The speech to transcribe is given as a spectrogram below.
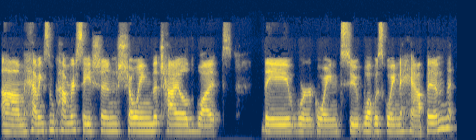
um, having some conversation, showing the child what they were going to, what was going to happen.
